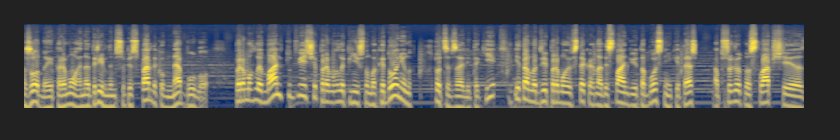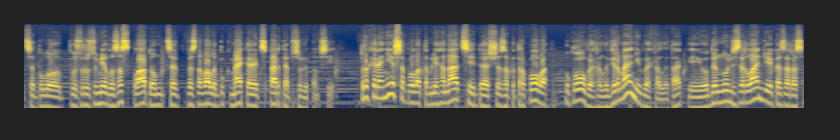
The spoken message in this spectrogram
жодної перемоги над рівним собі суперником не було. Перемогли Мальту двічі, перемогли Північну Македонію. Ну, хто це взагалі такі? І там дві перемоги в стиках над Ісландією та Боснією, які теж абсолютно слабші. Це було зрозуміло за складом. Це визнавали букмекери, експерти, абсолютно всі. Трохи раніше була там Ліга націй, де ще за Петракова. Ну кого виграли? Вірменії виграли, так? І 1-0 з Ірландією, яка зараз.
